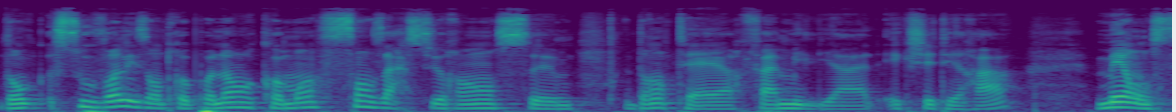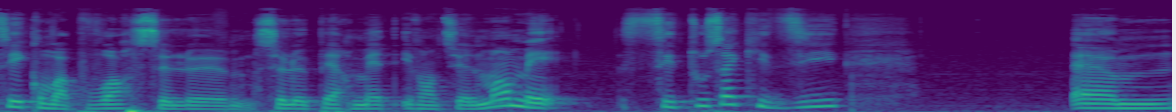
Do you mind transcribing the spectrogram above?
Donc souvent les entrepreneurs commencent sans assurance euh, dentaire, familiale, etc. Mais on sait qu'on va pouvoir se le, se le permettre éventuellement. Mais c'est tout ça qui dit, euh,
